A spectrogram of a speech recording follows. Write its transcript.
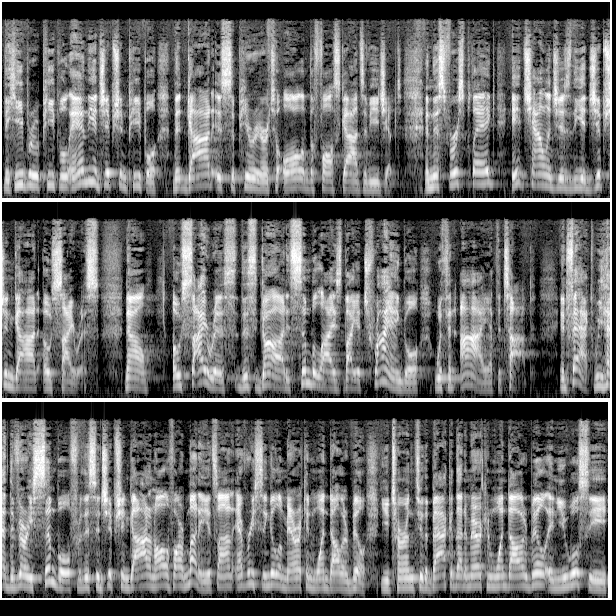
the Hebrew people and the Egyptian people that God is superior to all of the false gods of Egypt. And this first plague, it challenges the Egyptian god Osiris. Now, Osiris, this god, is symbolized by a triangle with an eye at the top. In fact, we had the very symbol for this Egyptian god on all of our money. It's on every single American $1 bill. You turn to the back of that American $1 bill and you will see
